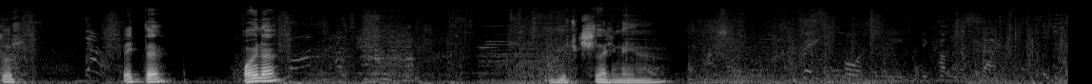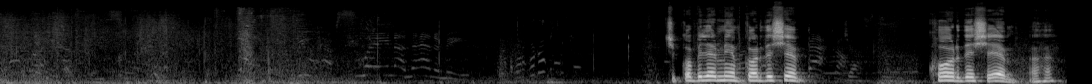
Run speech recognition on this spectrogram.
Dur. Bekle. Oyna. Üç kişiler yine ya. Çıkabilir miyim kardeşim? Kardeşim. Aha.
